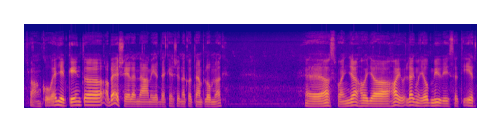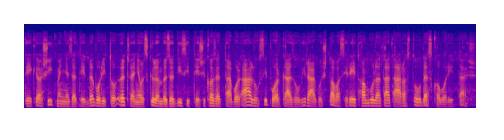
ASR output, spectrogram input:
Frankó. Egyébként a, a belseje lenne ám érdekes ennek a templomnak. Azt mondja, hogy a hajó legnagyobb művészeti értéke a síkmennyezetét beborító 58 különböző díszítési kazettából álló, sziporkázó, virágos, tavaszi rét hangulatát árasztó deszkaborítás.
